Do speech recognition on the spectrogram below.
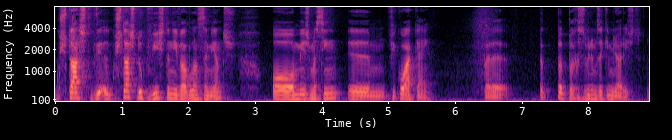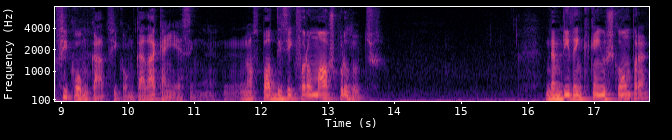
Gostaste, de, gostaste do que viste a nível de lançamentos? Ou mesmo assim um, ficou aquém? Para, para, para resumirmos aqui melhor isto. Ficou um bocado, ficou um bocado aquém. É assim, não se pode dizer que foram maus produtos. Na medida em que quem os compra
